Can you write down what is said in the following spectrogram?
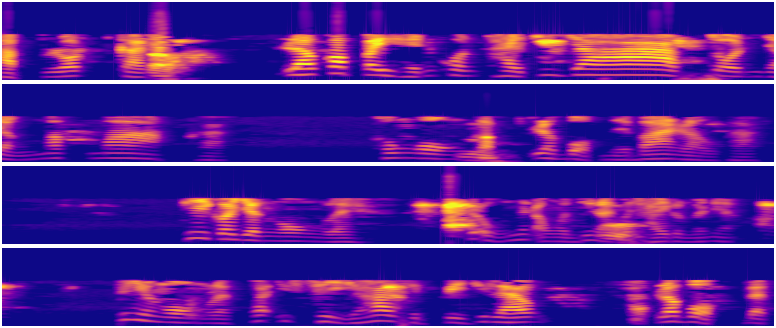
ขับรถกันครับแล้วก็ไปเห็นคนไทยที่ยากจนอย่างมาก ๆค่ะเขางงกับระบบในบ้านเราค่ะ พี่ก็ยังงงเลยเอ้ยโอ้ไม่เอาเงินที่ไหนมาใช้กันวะเนี่ย พี่ยังงงเลยเพราะอีกสี่ห้าสิบปีที่แล้ว ระบบแบบ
